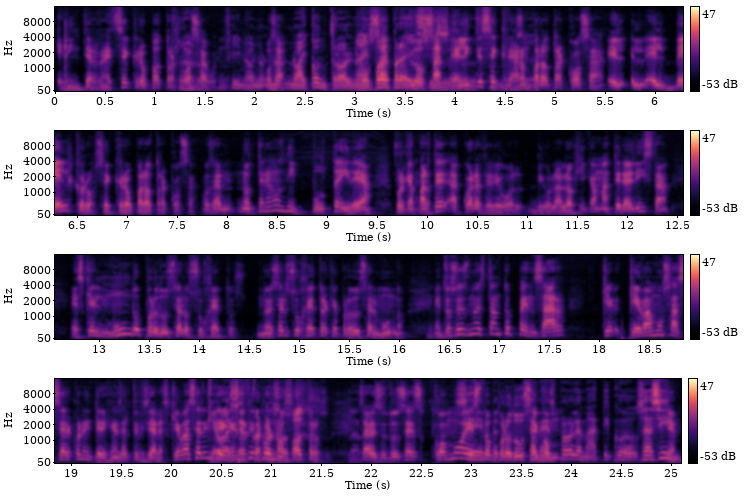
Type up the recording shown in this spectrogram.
el Internet se creó para otra cosa, güey. Sí, no, no, O sea, no, no hay control, nadie puede predecir. los satélites se crearon para otra cosa. El, el- el velcro se creó para otra cosa. O sea, no tenemos ni puta idea. Porque aparte, acuérdate, digo, digo, la lógica materialista es que el mundo produce a los sujetos. No es el sujeto el que produce el mundo. Entonces no es tanto pensar qué, qué vamos a hacer con la inteligencia artificial. Es qué va a hacer la ¿Qué va a inteligencia hacer con, con nosotros. nosotros? Claro. ¿Sabes? Entonces, ¿cómo Sí, esto produce? También es problemático. O sea, sí. ¿Qué?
